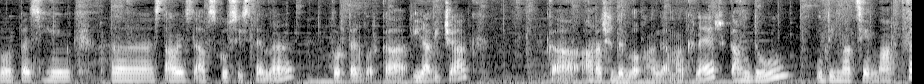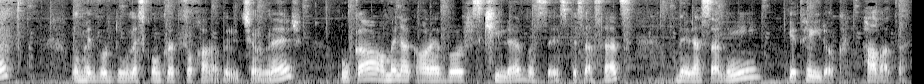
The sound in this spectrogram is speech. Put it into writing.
որպես հիմք Ստանիսլավսկու համակարգը, որտեղ որ կա իրավիճակ, կա առաջադրվող հանգամանքներ, կան դու ու դիմացի մարդը, ում հետ որ դու ունես կոնկրետ փոխհարաբերություններ, ու կա ամենակարևոր սկիլը, այսպես ասած, դերասանի, եթե իրոք հավատը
